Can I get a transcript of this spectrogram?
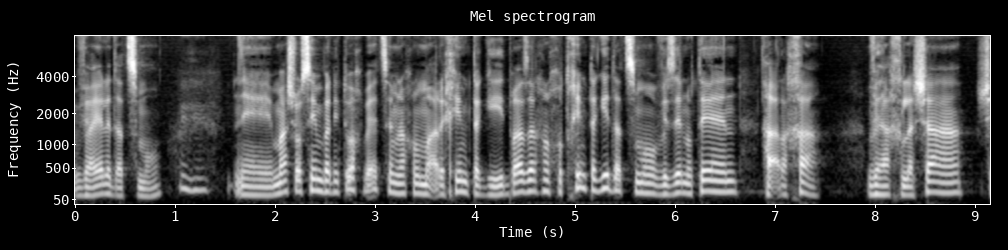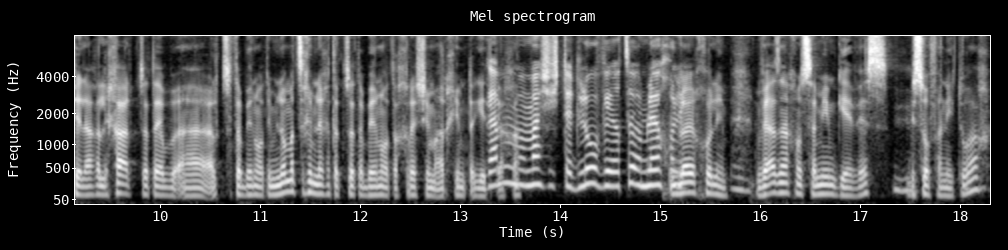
והילד עצמו. Mm-hmm. מה שעושים בניתוח בעצם, אנחנו מעריכים את הגיד, ואז אנחנו חותכים את הגיד עצמו, וזה נותן הערכה והחלשה של ההליכה על קצות, על קצות הבנות, הם לא מצליחים ללכת על קצות הבנות אחרי שמאריכים את הגיד גם ככה. גם אם ממש ישתדלו וירצו, הם לא יכולים. הם לא יכולים. Mm-hmm. ואז אנחנו שמים גבס mm-hmm. בסוף הניתוח,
